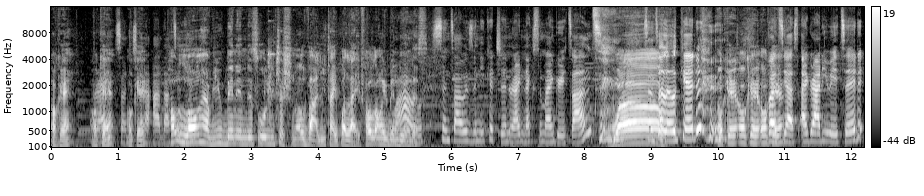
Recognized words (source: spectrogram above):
Okay. Okay. Right, so I'm okay. gonna add that How long have you been in this whole nutritional value type of life? How long have you been wow. doing this? Since I was in the kitchen right next to my great aunt. Wow. Since a little kid. Okay, okay, okay. But yes, I graduated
